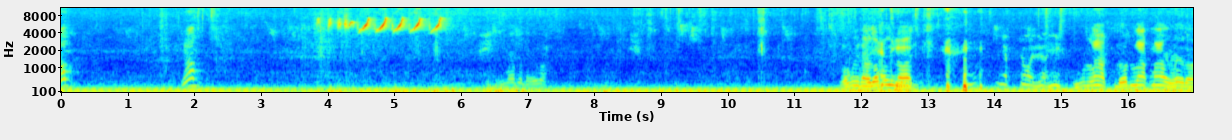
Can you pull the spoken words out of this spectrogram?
น้ำลึกย้ำย้ำมาจากไหนวะลงไปหน่อยลงไปหน่อยเงียบจ้อยเลยอันนี่โอ้ลากโดนลากไม้ให้เรา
